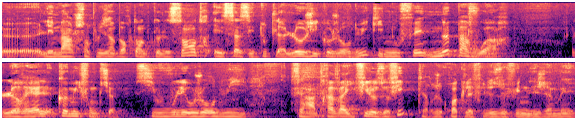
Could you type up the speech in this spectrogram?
euh, les marges sont plus importantes que le centre, et ça, c'est toute la logique aujourd'hui qui nous fait ne pas voir le réel comme il fonctionne. Si vous voulez aujourd'hui faire un travail philosophique, car je crois que la philosophie n'est jamais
